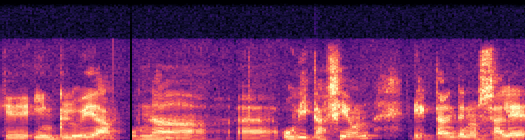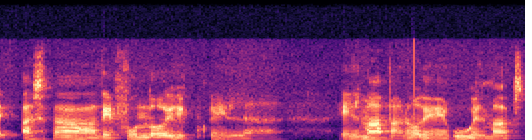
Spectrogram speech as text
que incluía una eh, ubicación, directamente nos sale hasta de fondo el, el, mapa ¿no? de Google Maps.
